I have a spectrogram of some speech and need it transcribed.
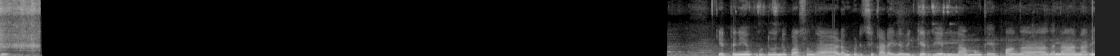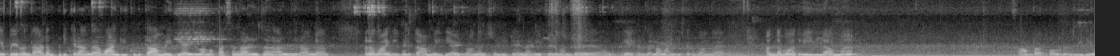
Thank you. எத்தனையோ ஃபுட்டு வந்து பசங்க அடம் பிடிச்சி கடையில் விற்கிறது எல்லாமும் கேட்பாங்க. அதெல்லாம் நிறைய பேர் வந்து அடம் பிடிக்கிறாங்க. வாங்கி கொடுத்தா அமைதி ஆகிடுவாங்க பசங்க அழுத அழுகுறாங்க. ஆனால் வாங்கி கொடுத்தா அமைதி ஆகிடுவாங்கன்னு சொல்லிட்டு நிறைய பேர் வந்து அவங்க கேட்குறதெல்லாம் வாங்கி தருவாங்க. அந்த மாதிரி இல்லாமல் சாம்பார் பவுடர் வீடியோ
